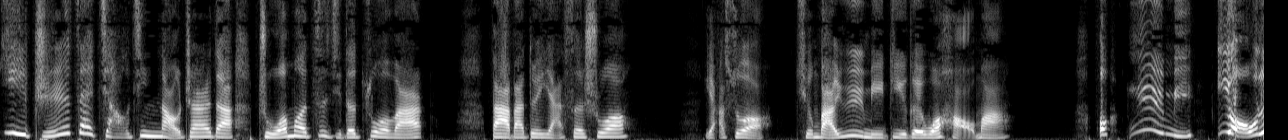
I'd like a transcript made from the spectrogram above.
一直在绞尽脑汁儿的琢磨自己的作文。爸爸对亚瑟说：“亚瑟，请把玉米递给我好吗？”“哦，玉米有了！”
